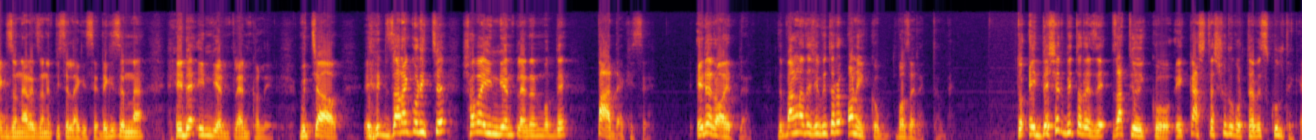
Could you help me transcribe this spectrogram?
একজন আর একজনের পিছে লাগিছে দেখেছেন না? এটা ইন্ডিয়ান প্ল্যান করে। বুঝছাও? যারা করিচ্ছে, সবাই ইন্ডিয়ান প্ল্যানের মধ্যে পা দেখিছে। এটা রয় প্ল্যান যে বাংলাদেশের ভিতরে অনৈক্য বজায় রাখতে হবে। তো এই দেশের ভিতরে যে জাতীয় ঐক্য, এই কাজটা শুরু করতে হবে স্কুল থেকে।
